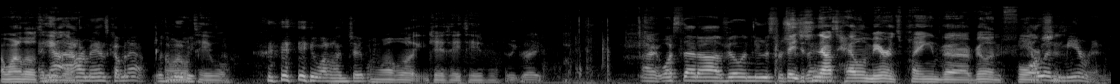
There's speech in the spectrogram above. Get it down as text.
I want a little and table. now Hour Man's coming out with I a want a movie. little table. you want it on the table? I want a little JSA table. That'd be great. All right, what's that uh, villain news for today? They Shazam? just announced Helen Mirren's playing the villain for. Helen Shaz- Mirren.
